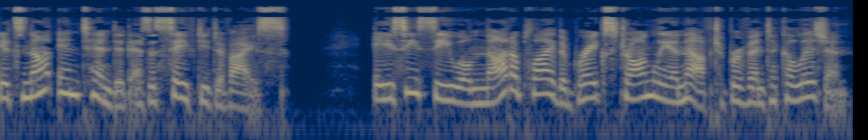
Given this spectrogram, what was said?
It's not intended as a safety device. ACC will not apply the brake strongly enough to prevent a collision,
